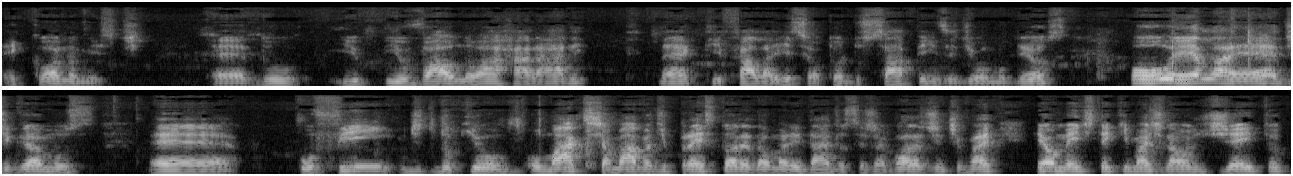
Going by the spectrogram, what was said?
Economist, é, do Yuval Noah Harari, né, que fala isso, autor do Sapiens e de Homo Deus, ou ela é, digamos, é, o fim de, do que o, o Marx chamava de pré-história da humanidade, ou seja, agora a gente vai realmente ter que imaginar um jeito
